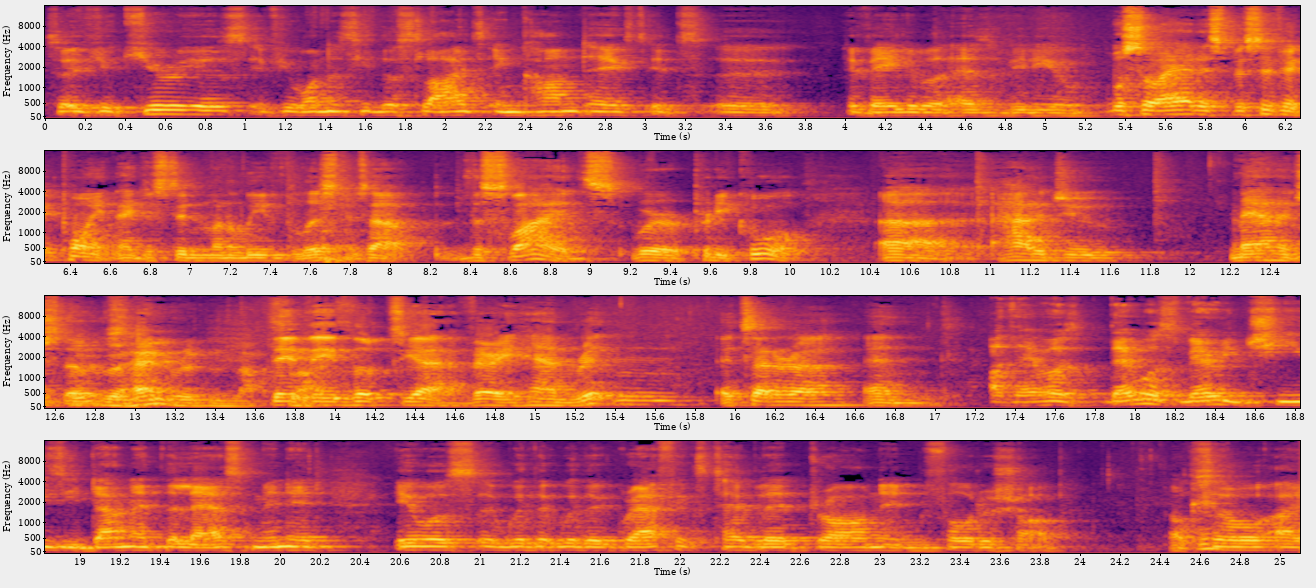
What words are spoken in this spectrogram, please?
So if you're curious, if you want to see the slides in context, it's uh, available as a video. Well, so I had a specific point, and I just didn't want to leave the listeners out. The slides were pretty cool. Uh, how did you manage The, those? the handwritten They, they looked, yeah, very handwritten, etc. And Oh, that was that was very cheesy, done at the last minute. It was uh, with a, with a graphics tablet drawn in Photoshop. Okay, So I,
